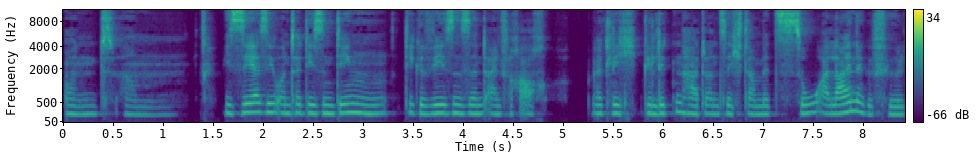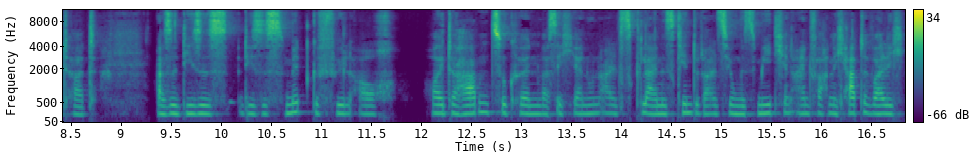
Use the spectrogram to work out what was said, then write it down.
Und ähm, wie sehr sie unter diesen Dingen, die gewesen sind, einfach auch wirklich gelitten hat und sich damit so alleine gefühlt hat. Also dieses, dieses Mitgefühl auch heute haben zu können, was ich ja nun als kleines Kind oder als junges Mädchen einfach nicht hatte, weil ich,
